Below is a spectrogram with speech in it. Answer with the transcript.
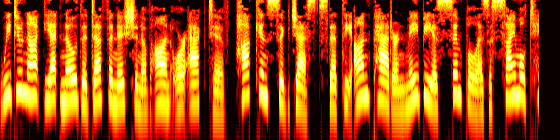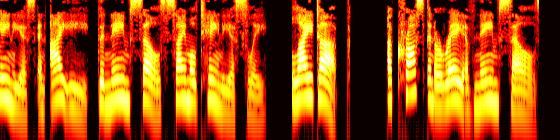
we do not yet know the definition of on or active. Hawkins suggests that the on pattern may be as simple as a simultaneous and i.e., the name cells simultaneously light up across an array of name cells.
